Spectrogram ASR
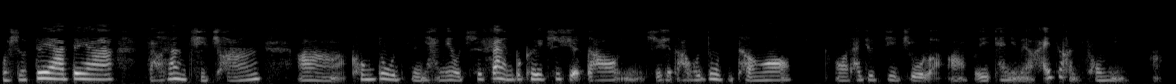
我说：“对呀对呀，早上起床。”啊，空肚子，你还没有吃饭，不可以吃雪糕，你吃雪糕会肚子疼哦。哦，他就记住了啊，所以看见没有，孩子很聪明啊。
